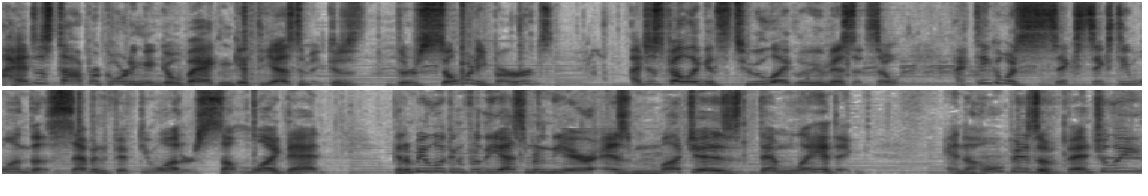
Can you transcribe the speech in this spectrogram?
I had to stop recording and go back and get the estimate because there's so many birds. I just felt like it's too likely we miss it. So I think it was 661 to 751 or something like that. Gonna be looking for the estimate in the air as much as them landing. And the hope is eventually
